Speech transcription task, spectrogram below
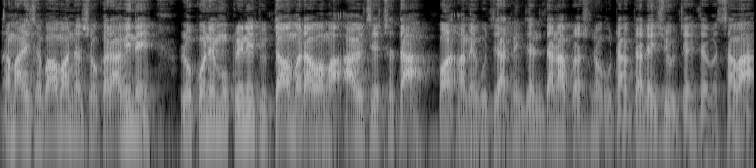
અમારી સભામાં નશો કરાવીને લોકોને મોકલીને જૂતાઓ મરાવવામાં આવે છે છતાં પણ અમે ગુજરાતની જનતાના પ્રશ્નો ઉઠાવતા રહીશું, ચૈત્ર વસાવા.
